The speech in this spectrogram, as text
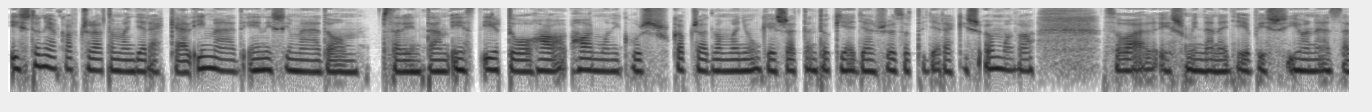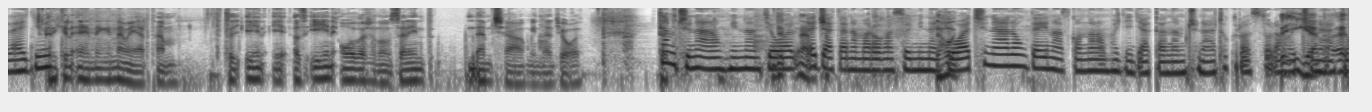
Isteni a kapcsolatom a gyerekkel, imád, én is imádom, szerintem észt írtó, ha harmonikus kapcsolatban vagyunk, és rettentő kiegyensúlyozott a gyerek is önmaga, szóval, és minden egyéb is jön ezzel együtt. Én, én nem értem. Tehát, hogy én- az én olvasatom szerint nem csinálok mindent jól. Nem csinálunk mindent De jól, nem, egyáltalán nem arról van szó, hogy mindent De hogy- jól csinálunk, de én azt gondolom, hogy egyáltalán nem csináltuk rosszul, ahogy igen, csináltuk, ez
